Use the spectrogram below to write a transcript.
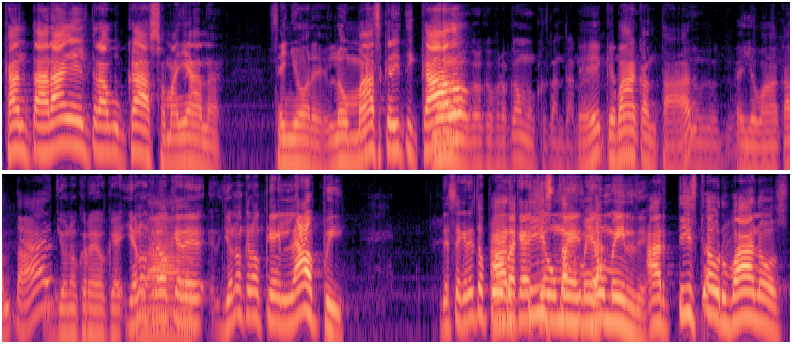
cantarán el trabucazo mañana. Señores, lo más criticado... No, no, pero, pero ¿cómo que cantar? Eh, que van a cantar. Ellos van a cantar. Yo no creo que, yo no Claro. creo que, de- yo no creo que el lápiz de secreto público que, es Artista- humilde, mira, humilde. Artistas urbanos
